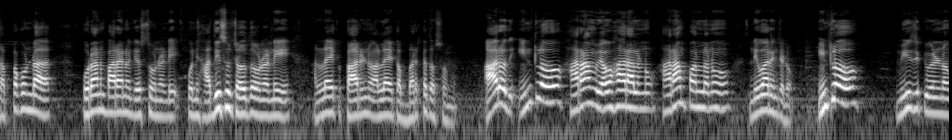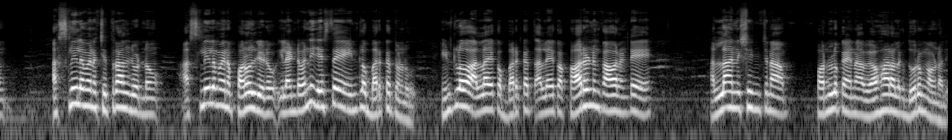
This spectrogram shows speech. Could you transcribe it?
తప్పకుండా కురాన్ పారాయణం చేస్తూ ఉండండి కొన్ని హదీసులు చదువుతూ ఉండండి అల్లా యొక్క కారుణ్యం అల్లా యొక్క బర్కత్ వస్తుంది. ఆరోది ఇంట్లో హరాం వ్యవహారాలను హరాం పనులను నివారించడం. ఇంట్లో మ్యూజిక్ వినడం అశ్లీలమైన చిత్రాలను చూడడం అశ్లీలమైన పనులు చేయడం ఇలాంటివన్నీ చేస్తే ఇంట్లో బర్కత్ ఉండదు. ఇంట్లో అల్లా యొక్క బర్కత్ అల్లా యొక్క కారుణ్యం కావాలంటే అల్లా నిషేధించిన పనులకైనా వ్యవహారాలకు దూరంగా ఉండాలి.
